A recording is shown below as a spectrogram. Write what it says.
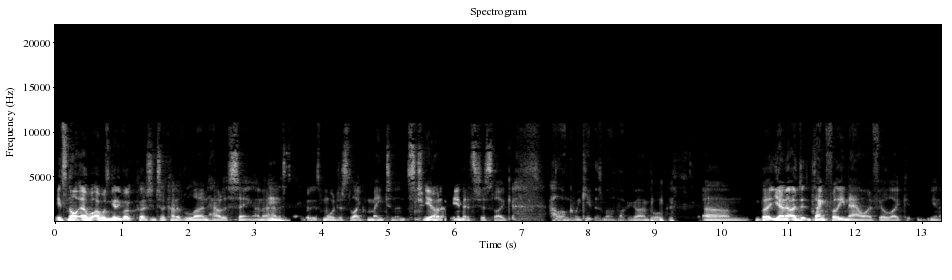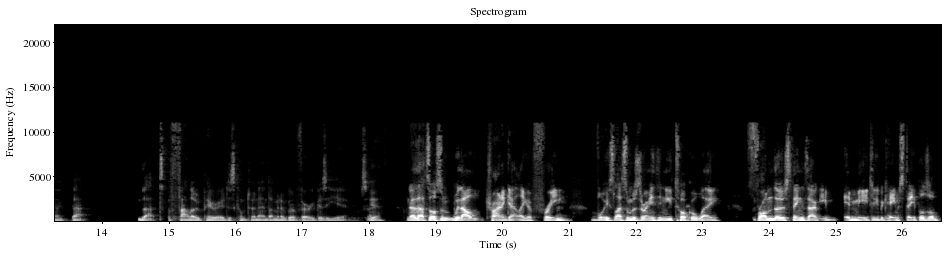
it's not. I wasn't getting vocal coaching to kind of learn how to sing. I know how to mm. sing, but it's more just like maintenance. Do you yeah. know what I mean? It's just like, how long can we keep this motherfucker going for? um, but yeah, no, I, thankfully now I feel like you know that that fallow period has come to an end. I mean, I've got a very busy year. So. Yeah. No, that's awesome. Without trying to get like a free mm. voice lesson, was there anything you took away from those things that you immediately became staples or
